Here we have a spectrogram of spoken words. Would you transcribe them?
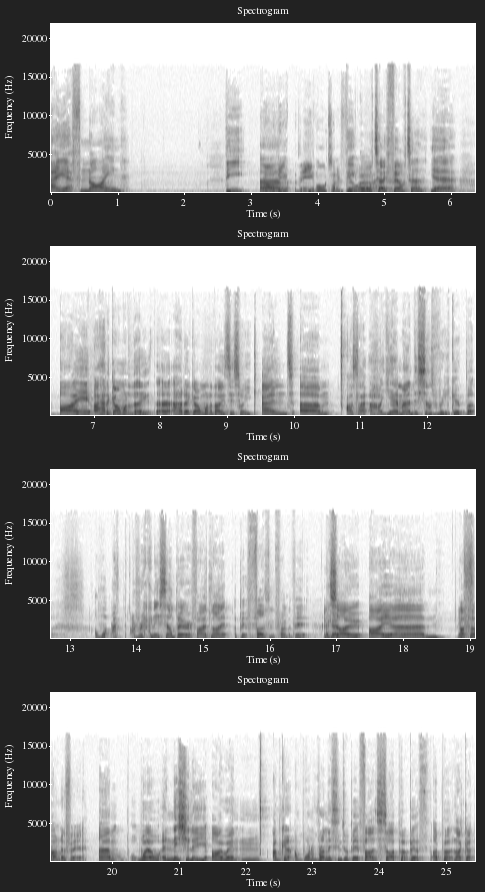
AF9? The oh, um, the the auto the auto filter, yeah. I I had a go on one of those. Uh, I had a go on one of those this week, and um, I was like, oh yeah, man, this sounds really good, but I, want, I, I reckon it'd sound better if I had like a bit of fuzz in front of it. And so I um, In I put- front of it, um, well, initially I went, mm, I'm gonna, I want to run this into a bit of fuzz, so I put a bit of, I put like a,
